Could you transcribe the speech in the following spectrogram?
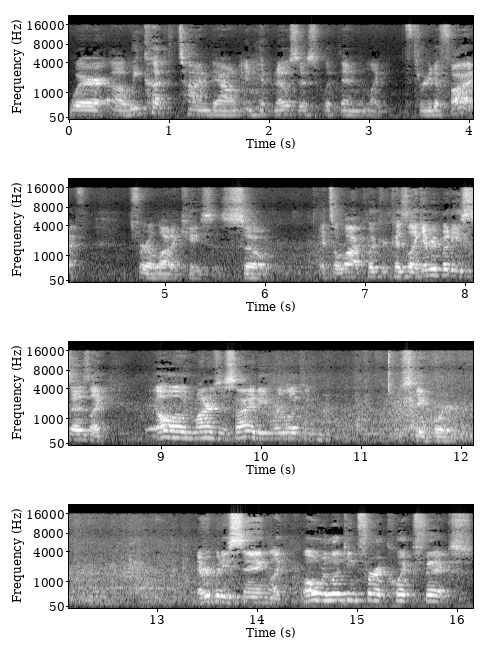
Where uh, we cut the time down in hypnosis within like three to five for a lot of cases. So it's a lot quicker because like everybody says like, oh, in modern society we're looking skateboarder. Everybody's saying like, oh, we're looking for a quick fix.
